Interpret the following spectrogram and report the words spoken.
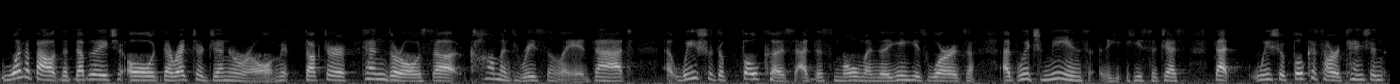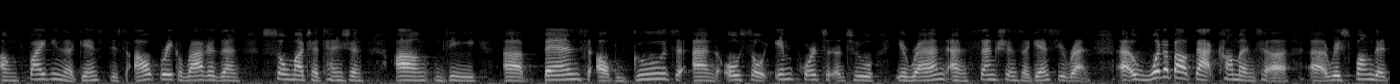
What about the WHO Director General, Dr. Tedros' uh, comment recently that uh, we should focus at this moment, uh, in his words, uh, which means, he suggests, that we should focus our attention on fighting against this outbreak rather than so much attention on the uh, bans of goods and also imports to Iran and sanctions against Iran. What about that comment responded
